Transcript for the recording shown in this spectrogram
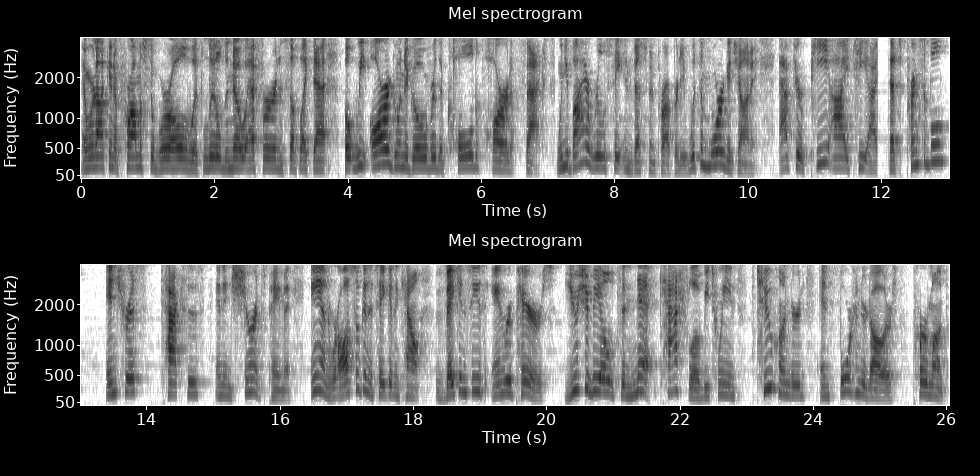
and we're not going to promise the world with little to no effort and stuff like that, but we are going to go over the cold, hard facts. When you buy a real estate investment property with a mortgage on it, after PITI, that's principal, interest, taxes, and insurance payment, and we're also going to take into account vacancies and repairs, you should be able to net cash flow between $200 and $400 per month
